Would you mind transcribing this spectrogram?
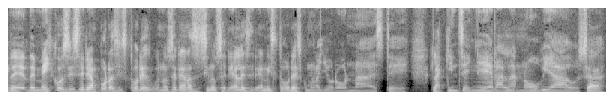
de, de México sí serían puras historias, güey. No serían asesinos seriales, serían historias como la llorona, este, la quinceañera, la novia, o sea,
